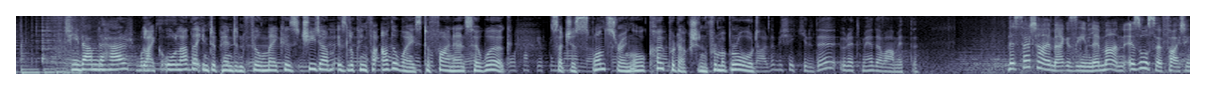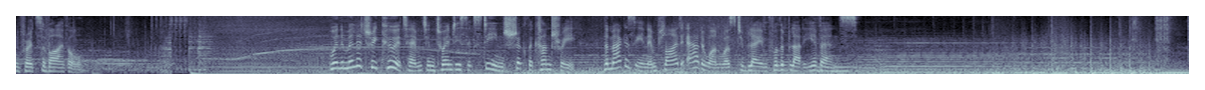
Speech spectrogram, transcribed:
Like all other independent filmmakers, Çiğdem is looking for other ways to finance her work, such as sponsoring or co-production from abroad. The satire magazine Le Leman is also fighting for its survival. When a military coup attempt in 2016 shook the country, the magazine implied Erdogan was to blame for the bloody events.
